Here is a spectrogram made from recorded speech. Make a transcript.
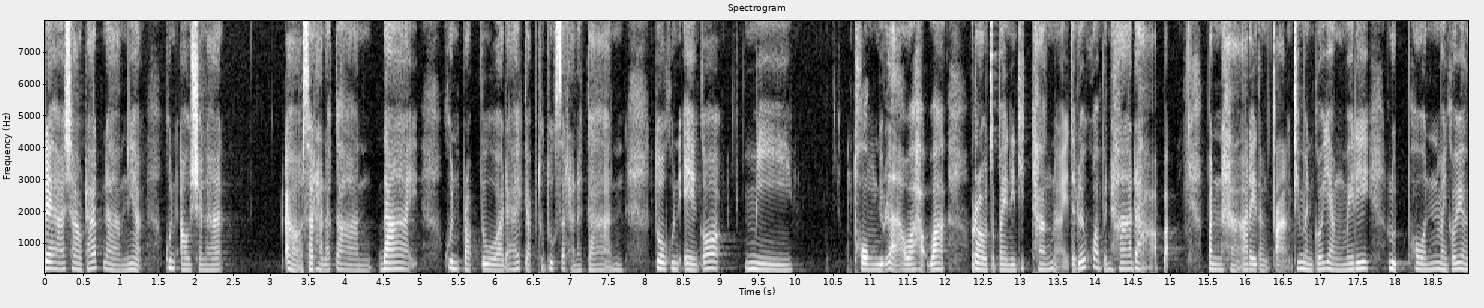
นะคะชาวธาตุน้ำเนี่ยคุณเอาชนะ สถานการณ์ได้ คุณปรับตัวได้กับทุกๆสถานการณ์ ตัวคุณเองก็มีธงอยู่แล้วอะค่ะว่าเราจะไปในทิศทางไหน แต่ด้วยความเป็นห้าดาบอะปัญหาอะไรต่างๆ ที่มันก็ยังไม่ได้หลุดพ้น มันก็ยัง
